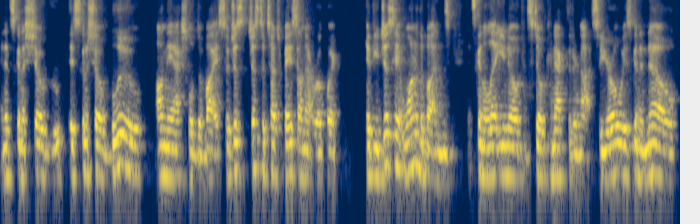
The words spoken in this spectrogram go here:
and it's going to show it's going to show blue on the actual device. So just just to touch base on that real quick if you just hit one of the buttons it's going to let you know if it's still connected or not. So you're always going to know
